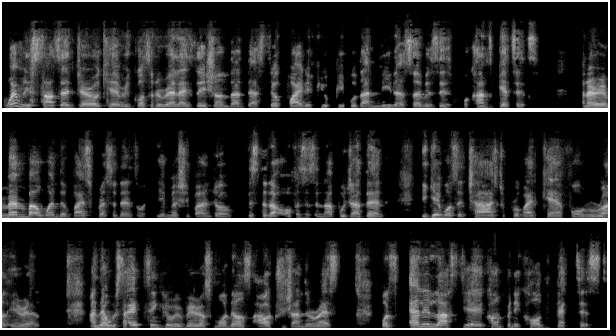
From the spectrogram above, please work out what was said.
when we started Gero Care, we got to the realization that there's still quite a few people that need our services but can't get it. And I remember when the vice president of Yemi Osinbajo visited our offices in Abuja then, he gave us a charge to provide care for rural areas. And then we started thinking with various models, outreach, and the rest. But early last year, a company called Vectis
